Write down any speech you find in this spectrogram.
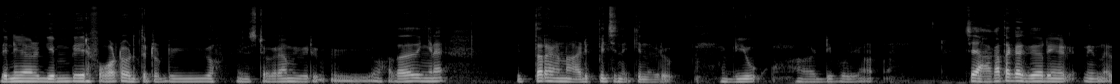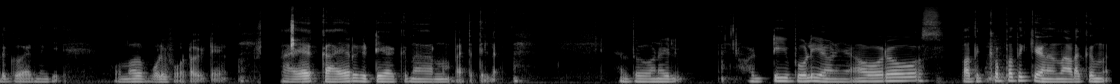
ഇതിന് ഞാൻ ഗംഭീര ഫോട്ടോ എടുത്തിട്ടുണ്ട്. അയ്യോ ഇൻസ്റ്റാഗ്രാമിൽ വരും അയ്യോ അതായത് ഇങ്ങനെ ഇത്ര എണ്ണം അടുപ്പിച്ച് നിൽക്കുന്ന ഒരു വ്യൂ അടിപൊളിയാണ്. പക്ഷേ അകത്തൊക്കെ കയറി നിന്ന് എടുക്കുമായിരുന്നെങ്കിൽ ഒന്നുകൂടെ പൊളി ഫോട്ടോ കിട്ടിയാണ് കയർ കയർ കിട്ടിയാക്കുന്ന കാരണം പറ്റത്തില്ല. എന്തോ ആണെങ്കിലും അടിപൊളിയാണ്. ഞാൻ ഓരോ പതുക്കെ പതുക്കെയാണ് നടക്കുന്നത്.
